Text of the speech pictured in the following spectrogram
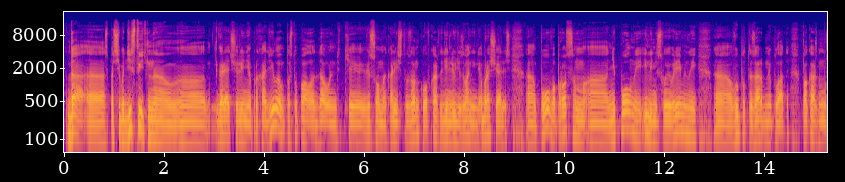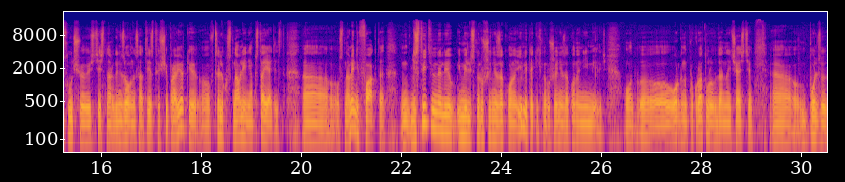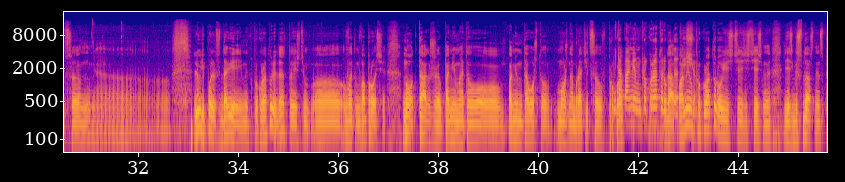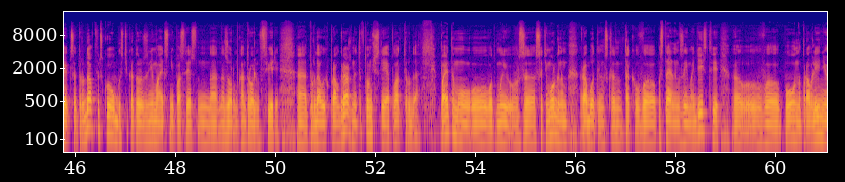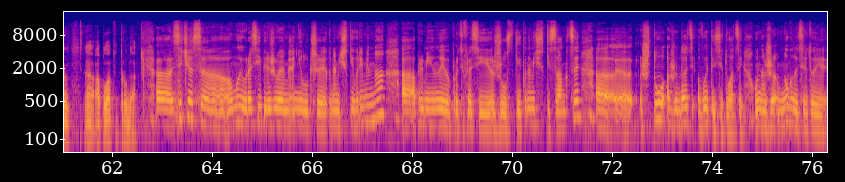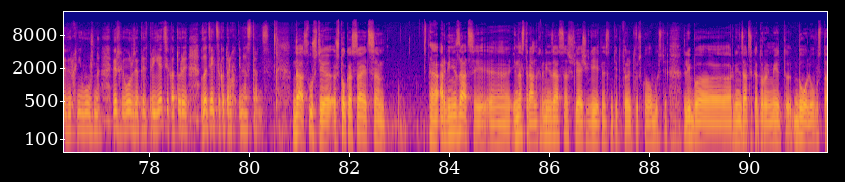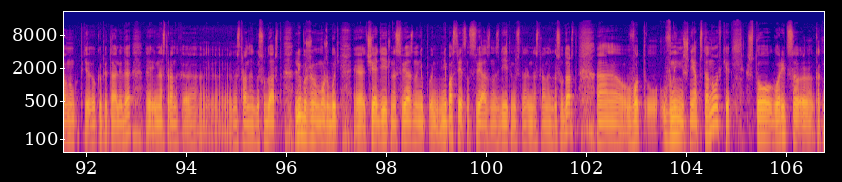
Да, э, спасибо. Действительно, э, горячая линия проходила, поступало довольно-таки весомое количество звонков. Каждый день люди звонили, обращались э, по вопросам э, неполной или несвоевременной э, выплаты заработной платы. По каждому случаю, естественно, организованы соответствующие проверки э, в целях установления обстоятельств, э, установления факта, действительно ли имелись нарушения закона или таких нарушений закона не имелись. Вот. Э, органы прокуратуры в данной части э, пользуются, э, люди пользуются доверием к прокуратуре, да, то есть э, в этом вопросе. Но также, помимо этого, помимо того, что можно обратиться в прокуратуру... Да, помимо прокуратуры Да, помимо еще? прокуратуры, есть, естественно, здесь Государственная инспекция труда в Тверской области, которая занимается непосредственно надзором, контролем в сфере э, трудовых прав граждан, это в том числе и оплата труда. Поэтому вот мы с, с этим органом работаем, скажем так, в постоянном взаимодействии, в по направлению э, оплаты труда. Э, сейчас э, мы в России переживаем не лучшие экономические времена, а применены против России жесткие экономические санкции. Что ожидать в этой ситуации? У нас же много на территории Верхневолжья, Верхневолжья предприятий, которые, владельцы которых иностранцы. Да, слушайте, что касается организаций, э, иностранных организаций, осуществляющих деятельность на территории Тверской области, либо организаций, которые имеют долю в уставном капитале да, э, иностранных, иностранных государств, либо же, может быть, чья деятельность связана, непосредственно связана с деятельностью иностранных государств. Вот в нынешней обстановке, что говорится, как,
